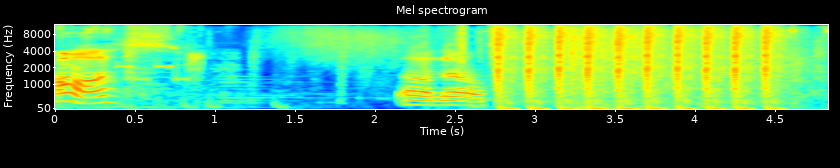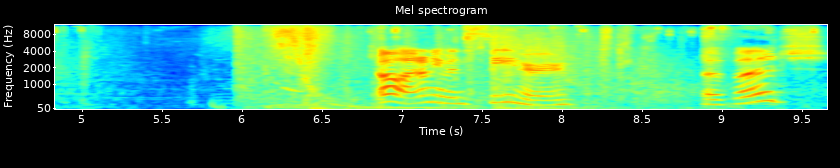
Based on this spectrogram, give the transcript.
Almost. Oh no. Oh, I don't even see her. The fudge?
